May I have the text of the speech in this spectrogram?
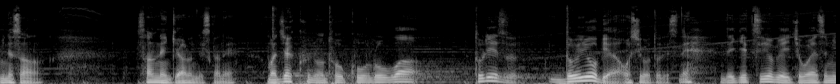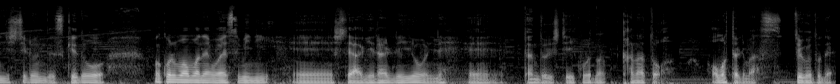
皆さん、3連休あるんですかね。まあ、ジャックのところは、とりあえず土曜日はお仕事ですね。で、月曜日は一応お休みにしてるんですけど、まあ、このままね、お休みに、えー、してあげられるようにね、えー段取りしていこうかなと思っております。ということで、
